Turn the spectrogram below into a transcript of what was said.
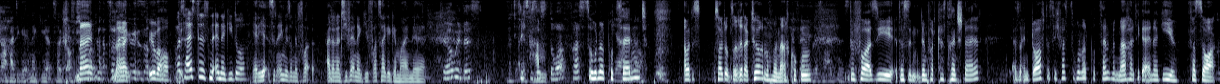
nachhaltige Energie erzeugt auf dem Nein, Sportplatz oder nein, so. überhaupt. Was heißt das, ein Energiedorf? Ja, die sind irgendwie so eine Vor alternative Energievorzeigegemeinde. Ich glaube, das sich dieses haben. Dorf fast zu 100 Prozent. Aber das sollte unsere Redakteurin nochmal nachgucken, bevor sie das in den Podcast reinschneidet. Also ein Dorf, das sich fast zu 100 Prozent mit nachhaltiger Energie versorgt.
